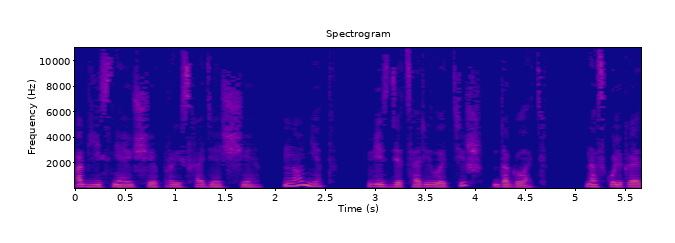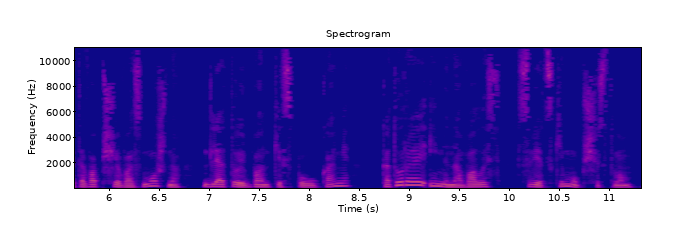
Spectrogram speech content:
объясняющая происходящее. Но нет, везде царила тишь да гладь. Насколько это вообще возможно для той банки с пауками, которая именовалась светским обществом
